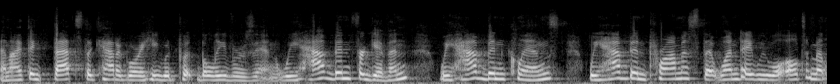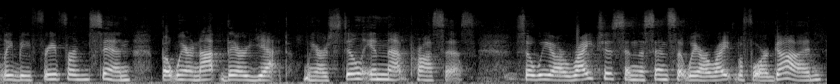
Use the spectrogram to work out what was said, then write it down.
And I think that's the category he would put believers in. We have been forgiven, we have been cleansed, we have been promised that one day we will ultimately be free from sin, but we are not there yet. We are still in that process. So we are righteous in the sense that we are right before God,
